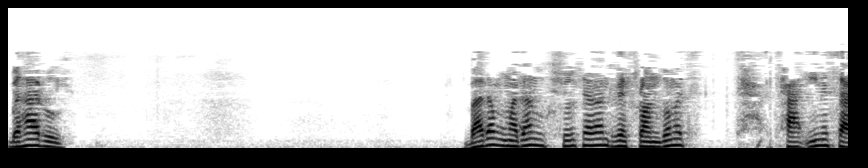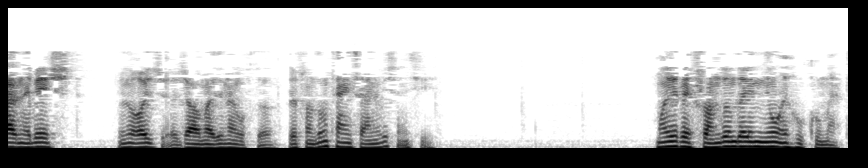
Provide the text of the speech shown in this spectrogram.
به هر روی. بعدم اومدن شروع کردن رفراندوم تعیین سرنوشت. این آقای جامعدی نگفته. رفراندوم تعیین سرنوشت این یعنی چی؟ ما یه رفراندوم داریم نوع حکومت.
